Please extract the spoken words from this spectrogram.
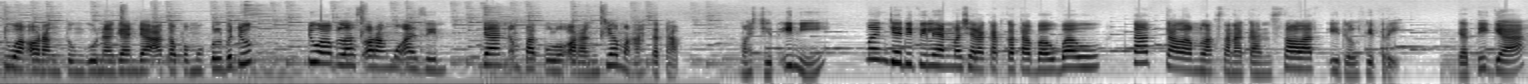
dua orang tunggu naganda atau pemukul beduk, 12 orang muazin, dan 40 orang jamaah tetap. Masjid ini menjadi pilihan masyarakat kota Bau-Bau saat kala melaksanakan sholat Idul Fitri. Ketiga,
